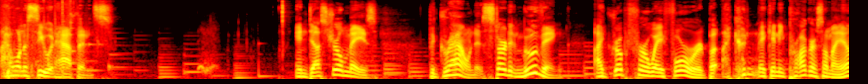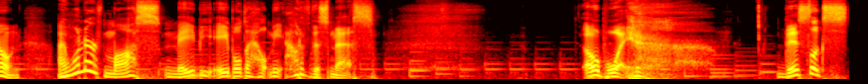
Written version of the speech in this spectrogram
I wanna see what happens. Industrial maze. The ground, it started moving. I groped for a way forward, but I couldn't make any progress on my own. I wonder if Moss may be able to help me out of this mess. Oh boy. This looks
